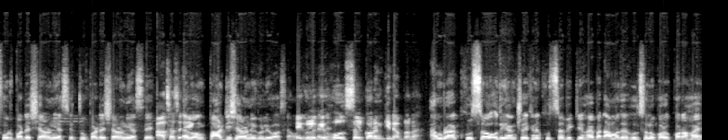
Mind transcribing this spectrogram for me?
ফোর পার্টের শেরনি আছে টু পার্টের শেরনি আছে আচ্ছা, এবং পার্টি শেরনি গুলিও আছে এগুলো কি হোলসেল করেন কিনা আপনারা? আমরা খুচরা অধিকাংশ এখানে খুচরা বিক্রি হয় বাট আমাদের হোলসেলও করা হয়।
